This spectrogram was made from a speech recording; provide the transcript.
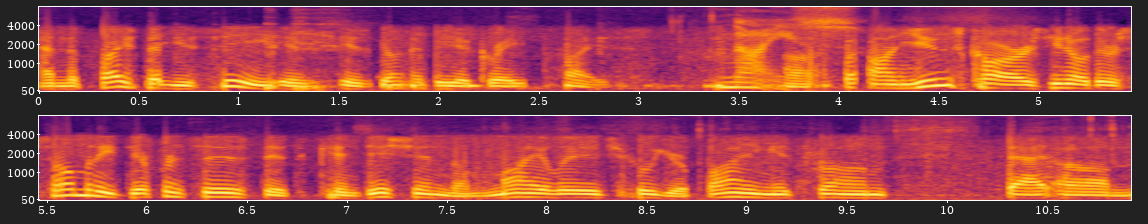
And the price that you see is, is going to be a great price. Uh, Nice. but on used cars, you know, there's so many differences. The condition, the mileage, who you're buying it from. That um,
